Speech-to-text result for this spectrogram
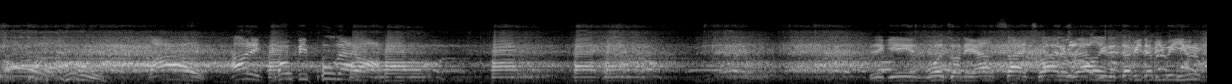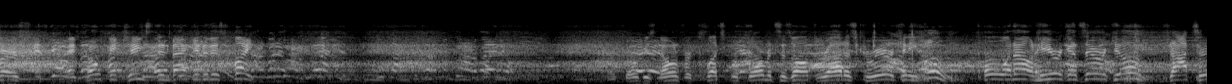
Oh, Wow! How did Kofi pull that off? Big E and Woods on the outside trying to rally the WWE Universe and Kofi Kingston back into this fight. Kofi's known for clutch performances all throughout his career. Can he oh. pull one out here against Eric Young? Shot to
